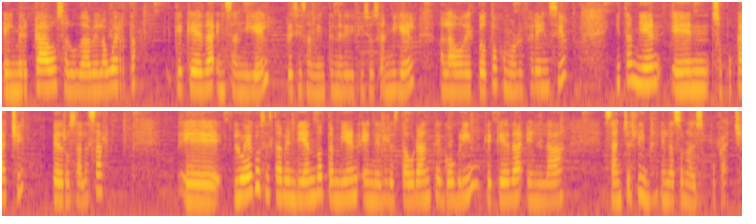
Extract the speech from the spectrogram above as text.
el mercado saludable La Huerta, que queda en San Miguel, precisamente en el edificio San Miguel, al lado de Toto como referencia, y también en Sopocachi, Pedro Salazar. Eh, luego se está vendiendo también en el restaurante Go Green que queda en la Sánchez Lima, en la zona de Sopocachi.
